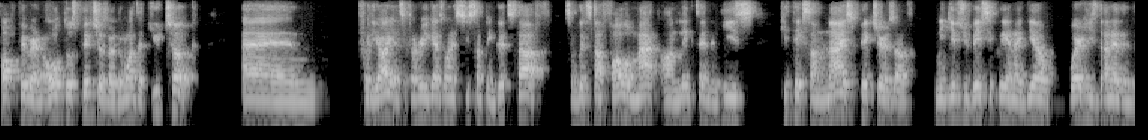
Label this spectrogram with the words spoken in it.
pulp paper, and all those pictures are the ones that you took. And for the audience, if ever you guys want to see something good stuff, some good stuff, follow Matt on LinkedIn, and he's he takes some nice pictures of, and he gives you basically an idea of where he's done it and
